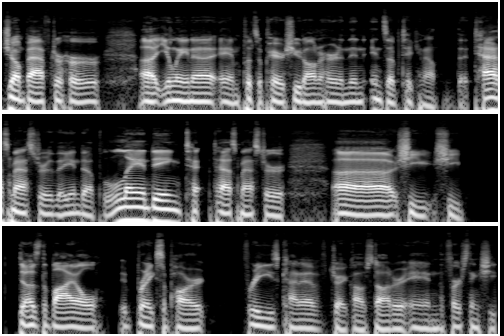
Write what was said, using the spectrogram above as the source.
jump after her, uh, Yelena, and puts a parachute on her, and then ends up taking out the Taskmaster. They end up landing. Ta Taskmaster, uh, she she does the vial. It breaks apart. Frees kind of Dreykov's daughter, and the first thing she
